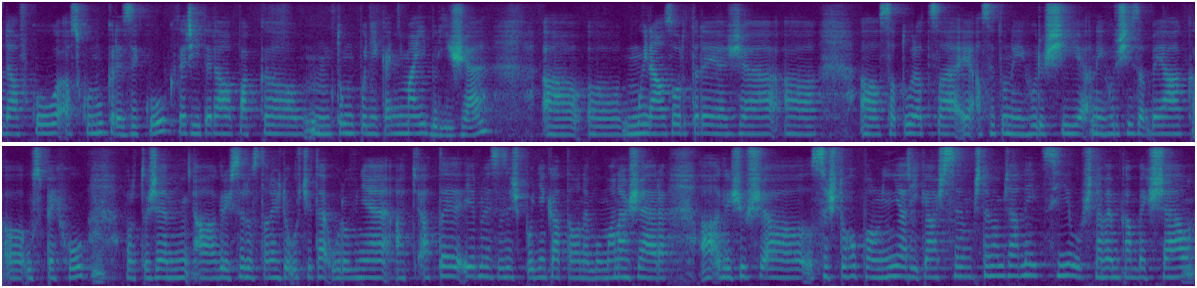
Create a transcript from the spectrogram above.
dávkou sklonu k riziku, kteří teda pak k tomu podnikání mají blíže. A můj názor tedy je, že saturace je asi to nejhorší, nejhorší zabiják úspěchu, hmm. protože když se dostaneš do určité úrovně, ať, a to je jedno, jestli jsi podnikatel nebo manažer, a když už seš toho plný a říkáš si, už nemám žádný cíl, už nevím, kam bych šel, hmm.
